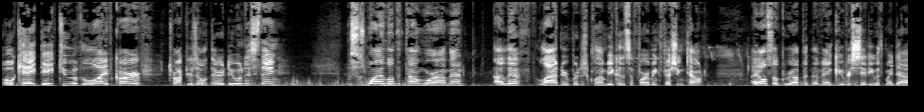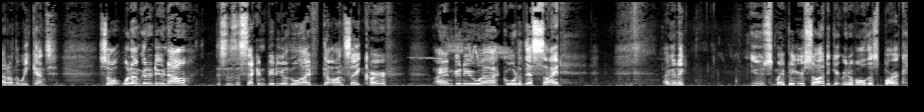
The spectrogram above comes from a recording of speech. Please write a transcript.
Okay, day two of the live carve. Tractor's out there doing his thing. This is why I love the town where I'm at. I live Ladner, British Columbia, because it's a farming fishing town. I also grew up in the Vancouver city with my dad on the weekends. So what I'm gonna do now, this is the second video of the live, the on-site carve. I am gonna uh, go to this side. I'm gonna use my bigger saw to get rid of all this bark.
